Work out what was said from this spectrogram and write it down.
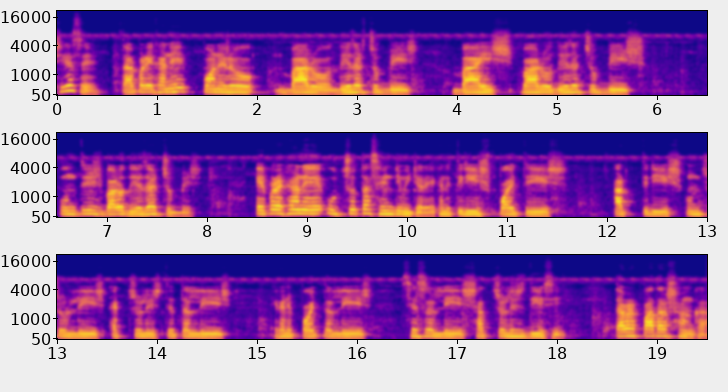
ঠিক আছে? তারপর এখানে পনেরো বারো দুই হাজার চব্বিশ, বাইশ বারো দুই হাজার চব্বিশ উনত্রিশ বারো দুই হাজার চব্বিশ। এরপর এখানে উচ্চতা সেন্টিমিটার, এখানে তিরিশ, পঁয়ত্রিশ, আটত্রিশ, উনচল্লিশ, একচল্লিশ, তেতাল্লিশ, এখানে পঁয়তাল্লিশ, ছেচল্লিশ, সাতচল্লিশ দিয়েছি। তারপর পাতার সংখ্যা।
